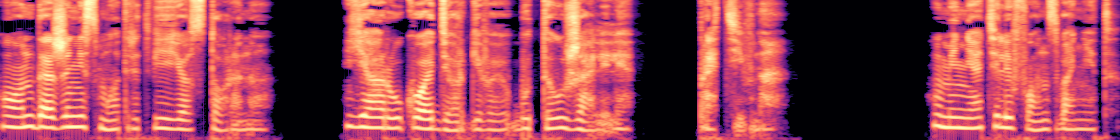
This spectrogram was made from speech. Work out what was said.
Он даже не смотрит в ее сторону. Я руку одергиваю, будто ужалили. Противно. У меня телефон звонит.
